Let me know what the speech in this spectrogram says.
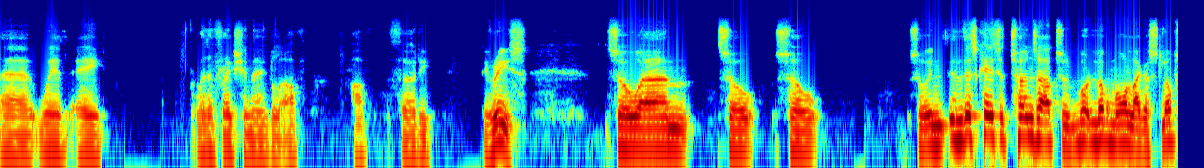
uh, with a, with a friction angle of, of 30 degrees. So, um, so, so so in, in this case, it turns out to look more like a slope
